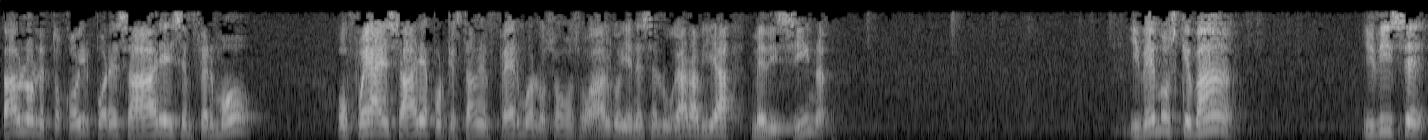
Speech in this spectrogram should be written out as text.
Pablo le tocó ir por esa área y se enfermó. O fue a esa área porque estaba enfermo en los ojos o algo y en ese lugar había medicina. Y vemos que va. Y dice,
